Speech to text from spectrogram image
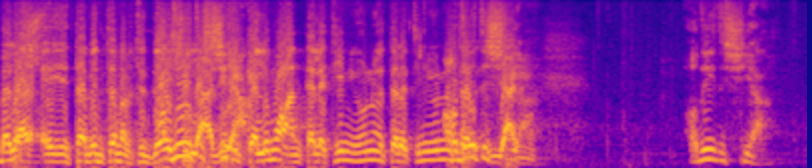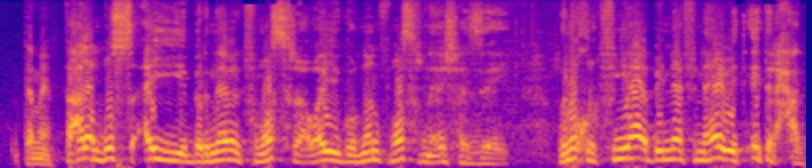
بلاش. لا، طب أنت ما بتدعيش اللي قاعدين. يتكلموا عن 30 يونيو 30 يونيو قضية الشيعة. قضية الشيعة. تمام. تعال نبص أي برنامج في مصر أو أي جورنال في مصر ناقشها إزاي. ونخرج فيها بان في النهاية بيتقتل حد.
